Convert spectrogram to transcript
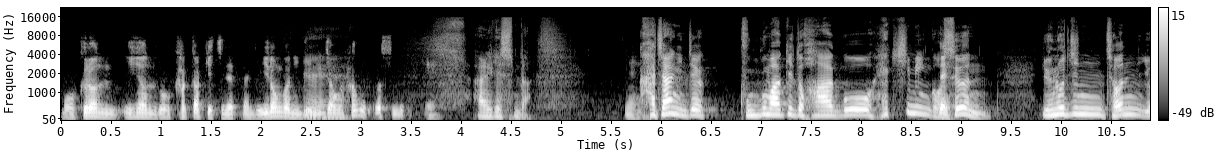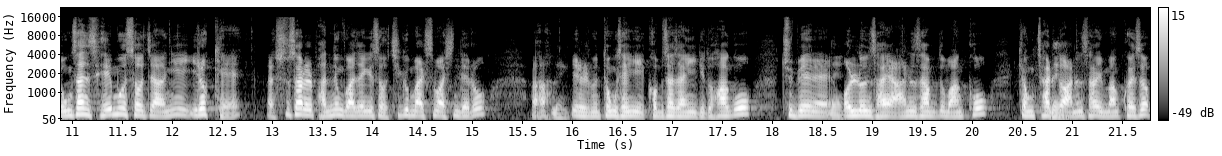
뭐 그런 인연으로 가깝게 지냈다 이제 이런 건 이제 예. 인정을 하고 그렇습니다. 예. 알겠습니다. 네. 가장 이제 궁금하기도 하고 핵심인 것은 윤호진 전 용산 세무서장이 이렇게 수사를 받는 과정에서 지금 말씀하신 대로 아, 네. 예를 들면 동생이 검사장이기도 하고 주변에 네. 언론사에 아는 사람도 많고 경찰에도 네. 아는 사람이 많고 해서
